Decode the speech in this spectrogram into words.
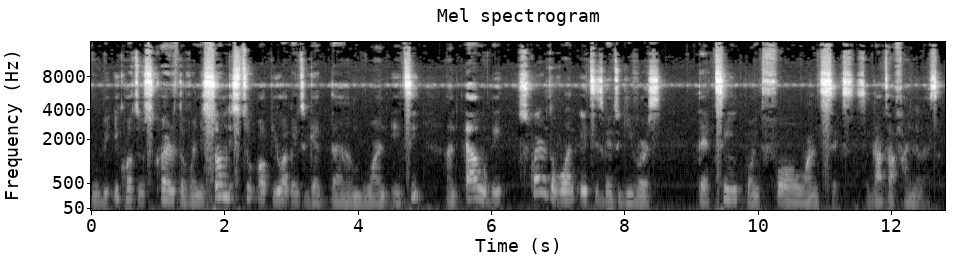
will be equal to square root of when you sum these two up you are going to get um, 180 and L will be square root of 180 is going to give us 13.416 so that's our final answer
